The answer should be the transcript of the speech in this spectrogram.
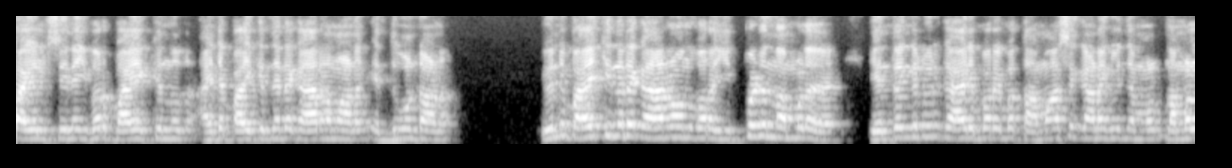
ഫയൽസിനെ ഇവർ ഭയക്കുന്നത്? അതിന്റെ ഭയക്കുന്നതിന്റെ കാരണമാണ് എന്തുകൊണ്ടാണ്? ഇവന് ഭയക്കുന്നതിന്റെ കാരണം എന്ന് പറയും. ഇപ്പോഴും നമ്മൾ എന്തെങ്കിലും ഒരു കാര്യം പറയുമ്പോൾ തമാശക്കാണെങ്കിൽ നമ്മൾ നമ്മൾ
